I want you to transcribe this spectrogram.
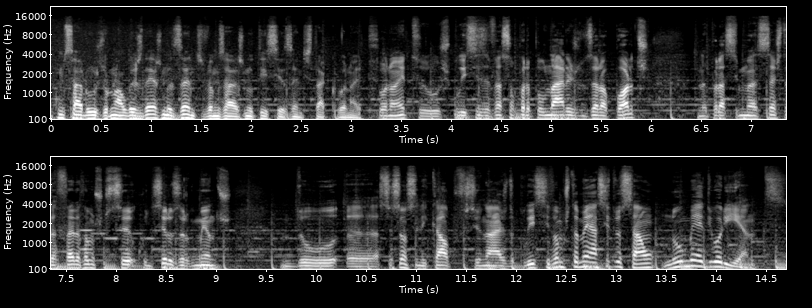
começar o Jornal das 10, mas antes vamos às notícias em destaque. Boa noite. Boa noite. Os polícias avançam para plenários nos aeroportos. Na próxima sexta-feira vamos conhecer os argumentos da uh, Associação Sindical Profissionais de Polícia e vamos também à situação no Médio Oriente.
